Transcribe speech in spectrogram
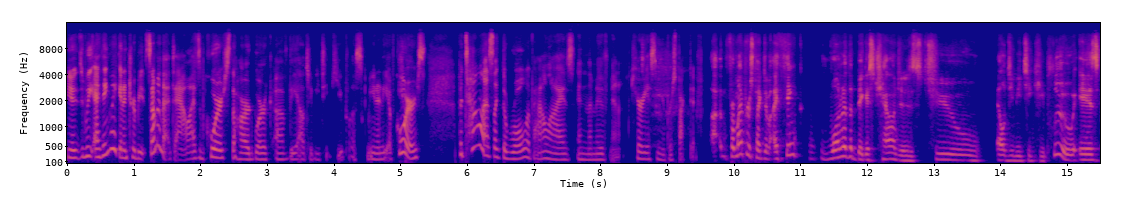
you know we i think we can attribute some of that to allies of course the hard work of the lgbtq plus community of Sure. course but tell us like the role of allies in the movement i'm curious in your perspective Uh, from my perspective, I think one of the biggest challenges to LGBTQ plu is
